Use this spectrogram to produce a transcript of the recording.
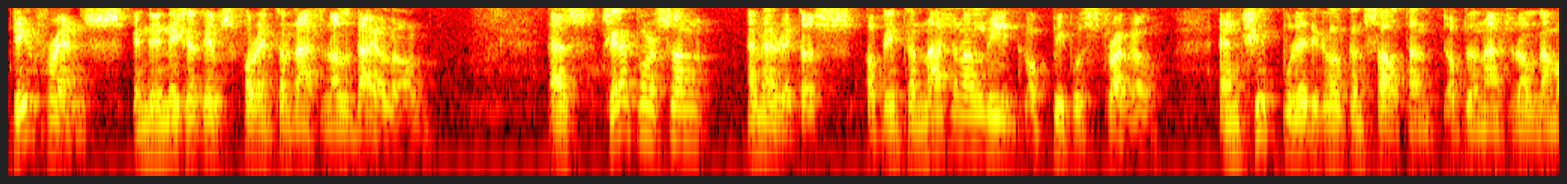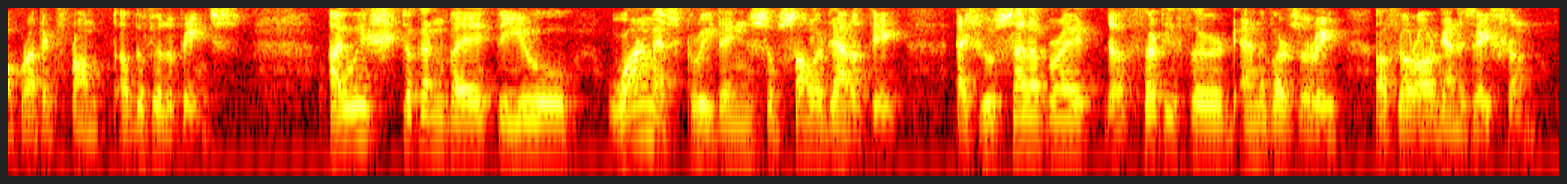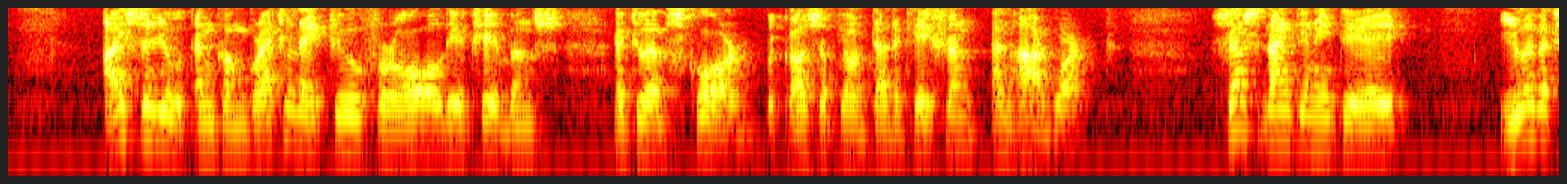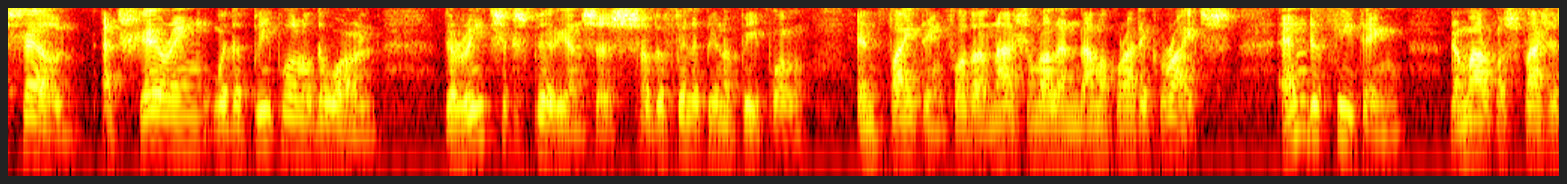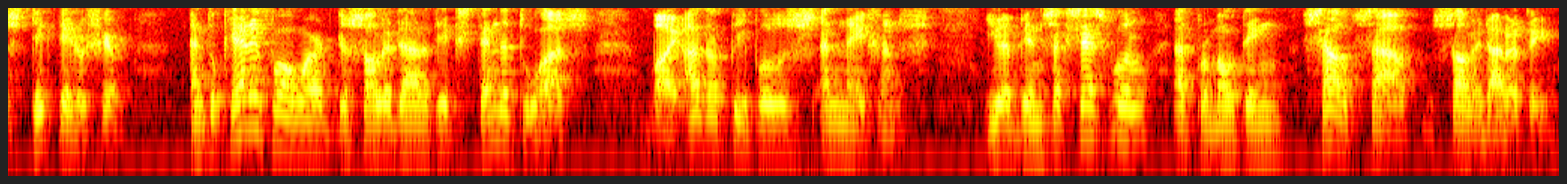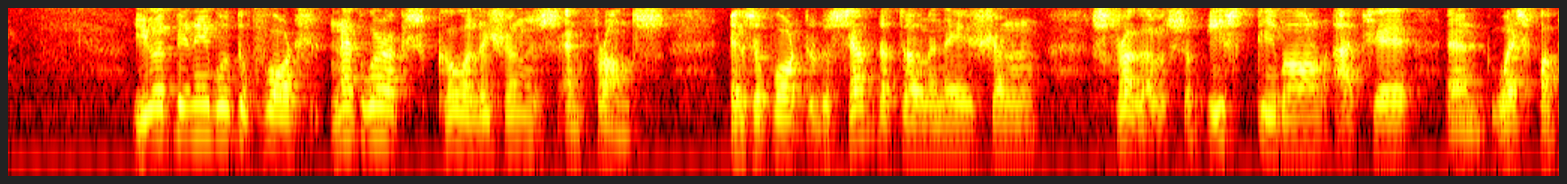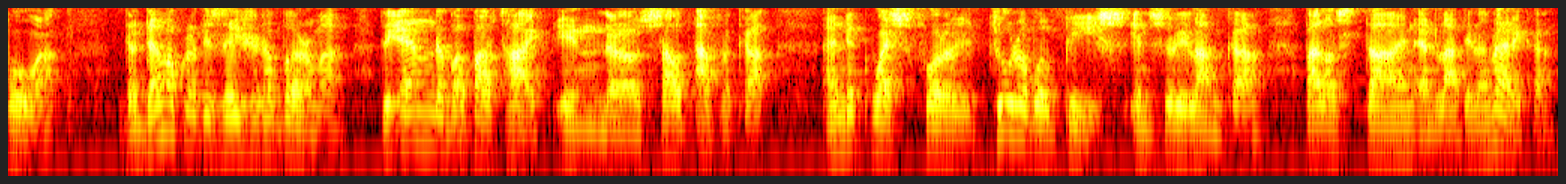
Dear friends in the Initiatives for International Dialogue, as Chairperson Emeritus of the International League of People's Struggle and Chief Political Consultant of the National Democratic Front of the Philippines, I wish to convey to you warmest greetings of solidarity as you celebrate the 33rd anniversary of your organization. I salute and congratulate you for all the achievements that you have scored because of your dedication and hard work. Since 1988, you have excelled at sharing with the people of the world the rich experiences of the Filipino people in fighting for their national and democratic rights and defeating the Marcos fascist dictatorship and to carry forward the solidarity extended to us by other peoples and nations. You have been successful at promoting South-South solidarity. You have been able to forge networks, coalitions, and fronts in support of the self-determination struggles of East Timor, Aceh, and West Papua, the democratization of Burma, the end of apartheid in uh, South Africa, and the quest for a durable peace in Sri Lanka, Palestine, and Latin America.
